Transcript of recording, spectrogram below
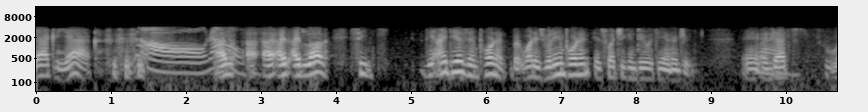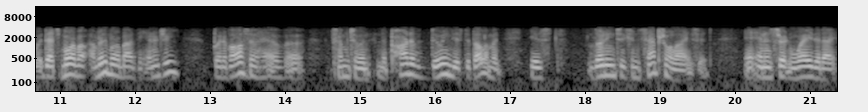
yakety yak. no, no. I, I I I love see the idea is important, but what is really important is what you can do with the energy, and, Right. and that's that's more about. I'm really more about the energy, but I've also have uh, come to an, the part of doing this development is learning to conceptualize it in, in a certain way that I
